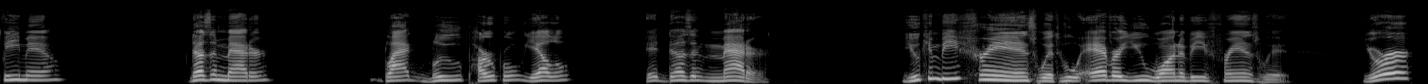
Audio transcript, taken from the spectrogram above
female, doesn't matter. Black, blue, purple, yellow, it doesn't matter. You can be friends with whoever you want to be friends with. Your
